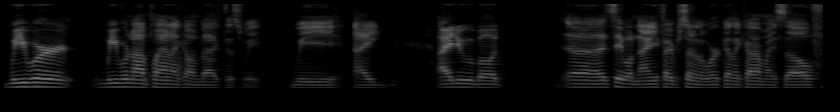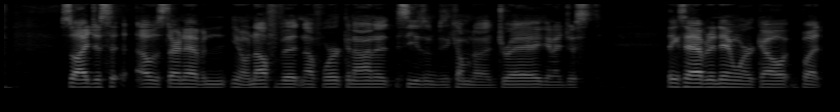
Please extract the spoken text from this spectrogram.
we were we were not planning on coming back this week. We I I do about uh, I'd say about ninety five percent of the work on the car myself. So I just I was starting to have you know enough of it, enough working on it. The season becoming a drag, and I just things happened. It didn't work out, but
